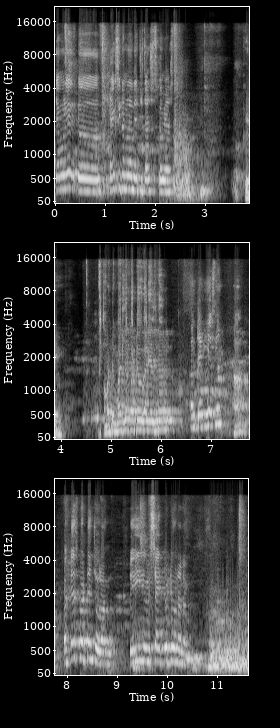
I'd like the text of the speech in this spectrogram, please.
त्यामुळे ऍक्सिडेंट होण्याचे चान्सेस कमी असतात. ओके मग ते मधल्या पट्ट्यावर गाडी आली तर? पण त्या हेच ना? हा? आणि त्याच पट्ट्यांच्यावर लागणार ही साईड पट्टी होणार लागणार.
